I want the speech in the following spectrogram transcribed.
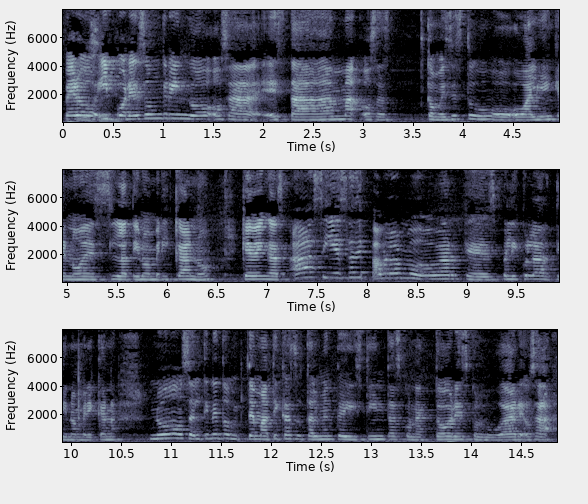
pero Pero sí. y por eso un gringo, o sea, está ma- o sea, como dices tú o, o alguien que no es latinoamericano, que vengas, "Ah, sí, esa de Pablo Almodóvar que es película latinoamericana." No, o sea, él tiene temáticas totalmente distintas con actores, con lugares, o sea,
